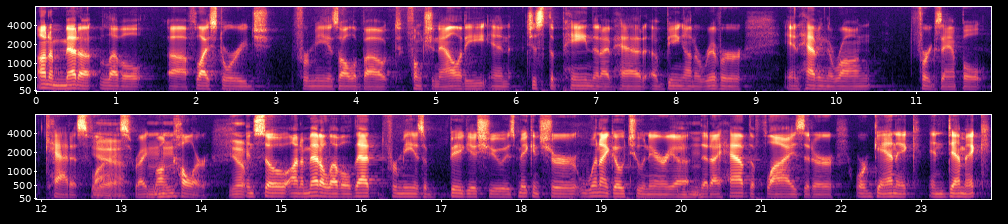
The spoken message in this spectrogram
On a meta level, uh, fly storage for me is all about functionality and just the pain that I've had of being on a river and having the wrong, for example, caddis flies, yeah. right? Mm-hmm. Wrong color. Yep. And so on a meta level, that for me is a big issue is making sure when I go to an area mm-hmm. that I have the flies that are organic, endemic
